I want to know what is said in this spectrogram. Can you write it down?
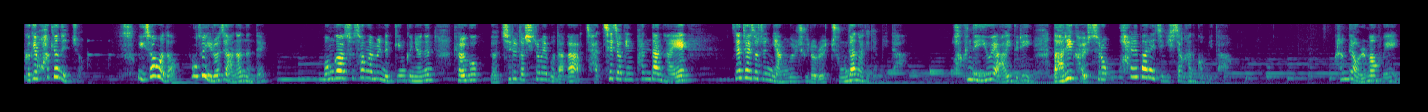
그게 확연했죠. 이상하다. 평소에 이러지 않았는데. 뭔가 수상함을 느낀 그녀는 결국 며칠을 더 실험해 보다가 자체적인 판단하에 센터에서 준 약물 투여를 중단하게 됩니다. 아, 근데 이후에 아이들이 날이 갈수록 활발해지기 시작하는 겁니다. 그런데 얼마 후에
